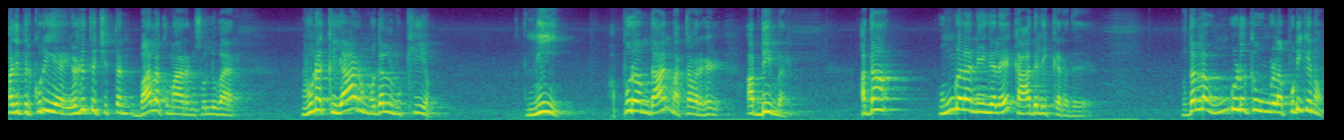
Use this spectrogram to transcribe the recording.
மதிப்பிற்குரிய எழுத்து சித்தன் பாலகுமாரன் சொல்லுவார் உனக்கு யார் முதல் முக்கியம்? நீ. அப்புறம்தான் மற்றவர்கள் அப்படிம்பர். அதான் உங்களை நீங்களே காதலிக்கிறது. முதல்ல உங்களுக்கு உங்களை பிடிக்கணும்.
